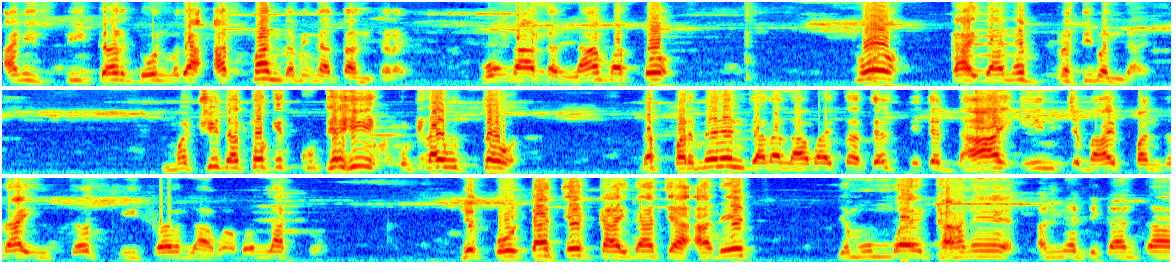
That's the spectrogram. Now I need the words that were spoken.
आणि स्पीकर दोन मध्ये आसमान जमिनाचा अंतर आहे. भोंगा असा लांब असतो तो कायद्याने प्रतिबंध आहे. मच्छी जातो की कुठेही कुठलाही उत्सव जर परमनंट ज्याला लावायचं असेल तिथे दहा इंच बाय पंधरा इंच स्पीकर लावावं लागतो. हे कोर्टाचे कायद्याचे आदेश जे मुंबई ठाणे अन्य ठिकाणचा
